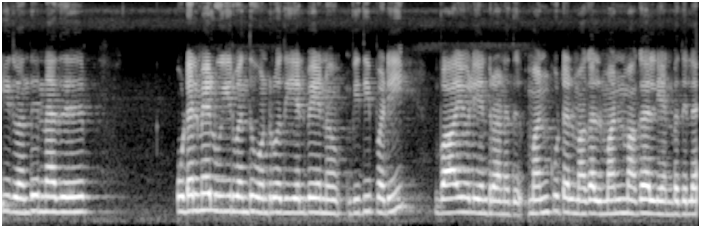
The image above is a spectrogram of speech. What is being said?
இது வந்து என்னது? உடல் மேல் உயிர் வந்து ஒன்றுவது இயல்பே எனும் விதிப்படி வாயொலி என்றானது. மண் கூட்டல் மகள் மண்மகள் என்பதில்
